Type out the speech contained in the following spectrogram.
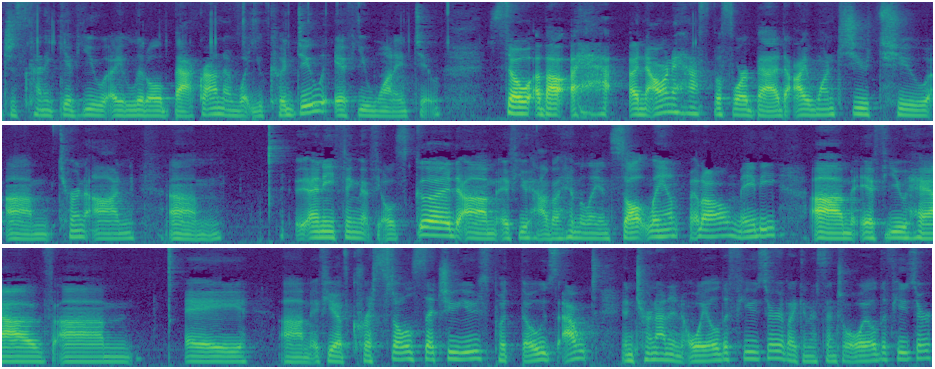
just kind of give you a little background on what you could do if you wanted to. So, about ha- an hour and a half before bed, I want you to um, turn on um, anything that feels good. Um, if you have a Himalayan salt lamp at all, maybe. Um, if you have um, a um, if you have crystals that you use, put those out and turn on an oil diffuser, like an essential oil diffuser,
